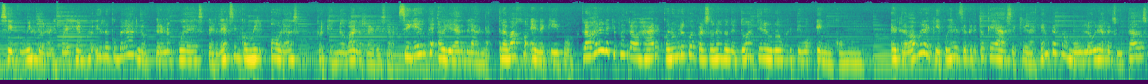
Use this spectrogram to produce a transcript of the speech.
5 mil dólares, por ejemplo, y recuperarlo, pero no puedes perder 5 mil horas porque no van a regresar. Siguiente habilidad blanda, trabajo en equipo. Trabajar en equipo es trabajar con un grupo de personas donde todas tienen un objetivo en común. El trabajo en equipo es el secreto que hace que la gente común logre resultados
